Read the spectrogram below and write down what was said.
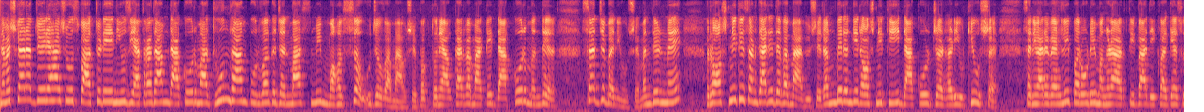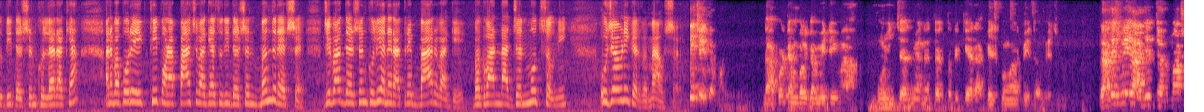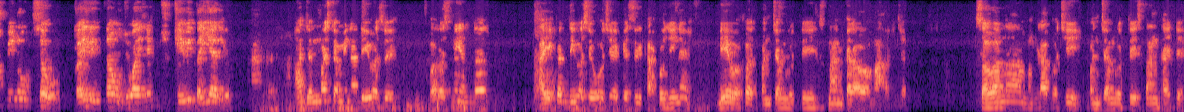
નમસ્કાર, આપ જોઈ રહ્યા છો સ્પાર્ક ટુડે ન્યૂઝ યાત્રાધામ ડાકોરમાં ધૂમધામપૂર્વક જન્માષ્ટમી મહોત્સવ ઉજવવામાં આવશે. ભક્તોને આવકારવા માટે ડાકોર મંદિર સજ્જ બન્યું છે. મંદિરને રોશનીથી શણગારી દેવામાં આવ્યું છે. રંગબેરંગી રોશનીથી ડાકોર ઝળહળી ઉઠ્યું છે. શનિવારે વહેલી પરોઢે મંગળા આરતી બાદ એક વાગ્યા સુધી દર્શન ખુલ્લા રાખ્યા અને બપોરે એકથી પોણા પાંચ વાગ્યા સુધી દર્શન બંધ રહેશે, જે બાદ દર્શન ખુલી અને રાત્રે બાર વાગે ભગવાનના જન્મોત્સવની ઉજવણી કરવામાં આવશે. ડાકોર ટેમ્પલ કમિટીમાં હું ઇન્ચાર્જ મેનેજર તરીકે રાકેશ કુમાર પેદવે છું. રાકેશભાઈ આજે જન્માષ્ટમીનો ઉત્સવ કઈ રીતના ઉજવાય છે? કેવી તૈયારીઓ? આ જન્માષ્ટમીના દિવસે વર્ષની અંદર આ એક જ દિવસ એવો છે કે શ્રી ઠાકોરજીને બે વખત પંચામૃતથી સ્નાન કરાવવામાં આવે છે. સવારના મંગળા પછી પંચામૃતથી સ્નાન થાય છે.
